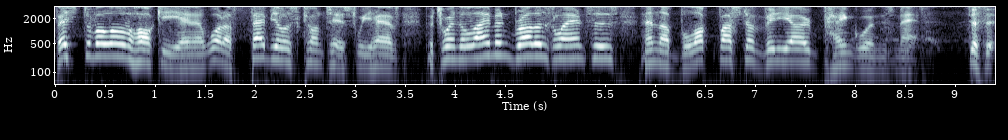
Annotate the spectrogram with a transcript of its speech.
Festival of Hockey. And what a fabulous contest we have between the Lehman Brothers Lancers and the Blockbuster Video Penguins, Matt. Just a,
